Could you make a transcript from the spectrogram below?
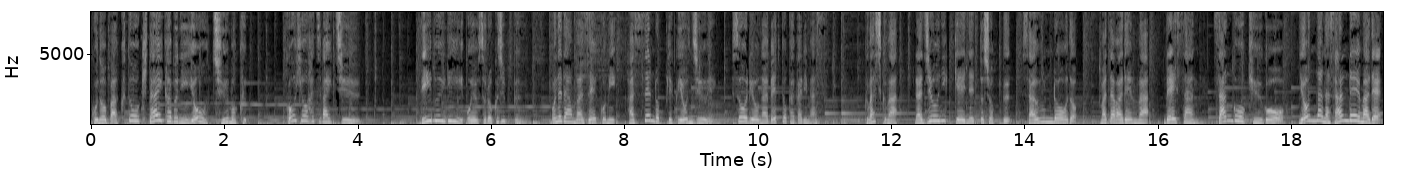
この爆投期待株に要注目。好評発売中。DVD およそ60分。お値段は税込8640円。送料が別途かかります。詳しくはラジオ日経ネットショップサウンロードまたは電話0335954730まで。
